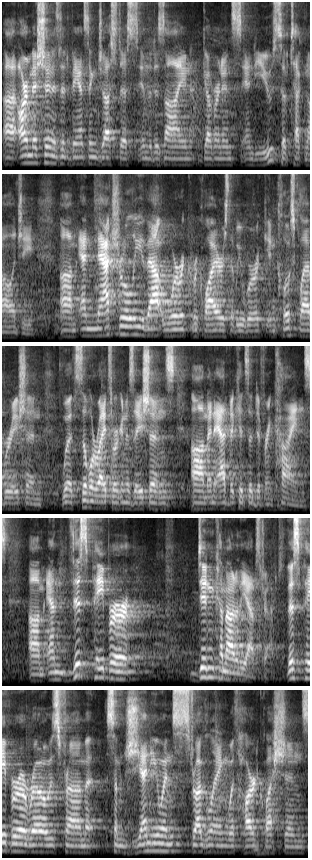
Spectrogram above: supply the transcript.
Uh, our mission is advancing justice in the design, governance, and use of technology. Um, and naturally, that work requires that we work in close collaboration with civil rights organizations um, and advocates of different kinds. Um, and this paper didn't come out of the abstract. This paper arose from some genuine struggling with hard questions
